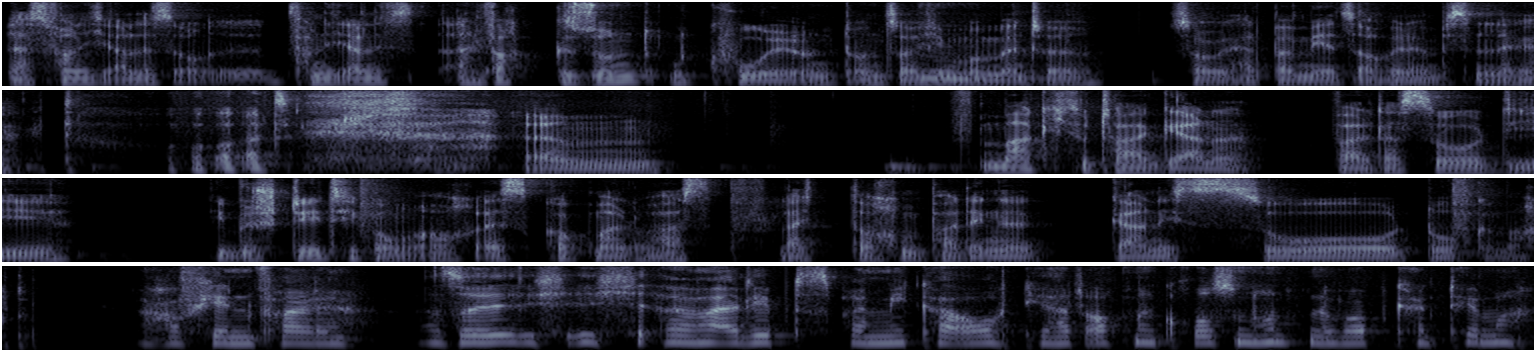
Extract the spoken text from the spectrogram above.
Das fand ich alles, fand ich alles einfach gesund und cool und, und solche mhm. Momente, sorry, hat bei mir jetzt auch wieder ein bisschen länger gedauert. Wort. Ähm, mag ich total gerne, weil das so die, die Bestätigung auch ist. Guck mal, du hast vielleicht doch ein paar Dinge gar nicht so doof gemacht. Auf jeden Fall. Also ich, ich äh, erlebe das bei Mika auch. Die hat auch mit großen Hunden überhaupt kein Thema.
